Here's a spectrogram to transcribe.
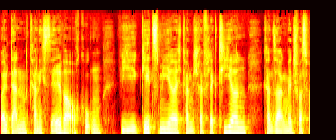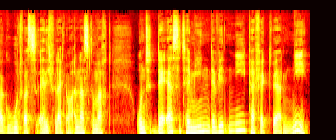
weil dann kann ich selber auch gucken, wie geht's mir, ich kann mich reflektieren, kann sagen, Mensch, was war gut, was hätte ich vielleicht noch anders gemacht. Und der erste Termin, der wird nie perfekt werden. Nie.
